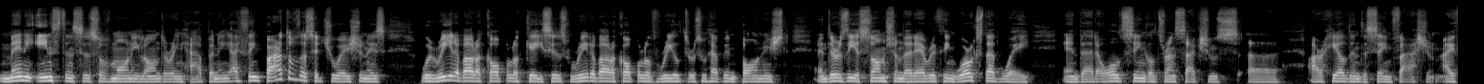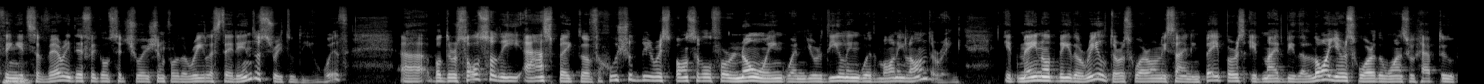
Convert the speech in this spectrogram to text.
many instances of money laundering happening. I think part of the situation is we read about a couple of cases, we read about a couple of realtors who have been punished, and there's the assumption that everything works that way and that all single transactions uh, are held in the same fashion. I think it's a very difficult situation for the real estate industry to deal with. Uh, but there's also the aspect of who should be responsible for knowing when you're dealing with money laundering. It may not be the realtors who are only signing papers. It might be the lawyers who are the ones who have to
